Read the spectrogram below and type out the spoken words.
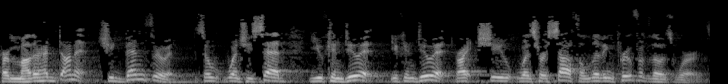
her mother had done it. She'd been through it. So when she said, You can do it, you can do it, right? She was herself a living proof of those words.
